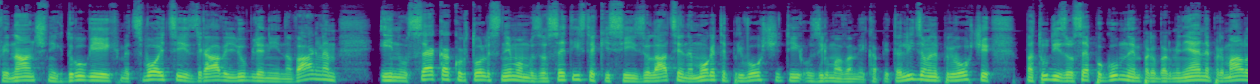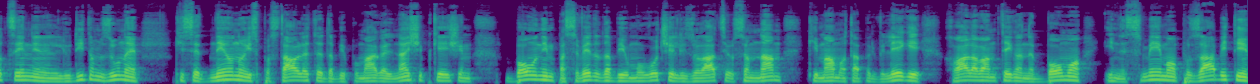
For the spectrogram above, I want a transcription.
finančnih, drugih, med svojci, zdravi, ljubljeni in na varnem. In vsekakor tole snemamo za vse tiste, ki si izolacije ne morete privoščiti, oziroma vam je kapitalizem ne privošči, pa tudi za vse pogumne in prebrmenjene, premalo cenjene ljudi tam zunaj, ki se dnevno izpostavljate, da bi pomagali najšipkejšim, bolnim, pa seveda, da bi omogočili izolacijo vsem nam, ki imamo ta privilegij. Hvala vam, tega ne bomo in ne smemo pozabiti.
